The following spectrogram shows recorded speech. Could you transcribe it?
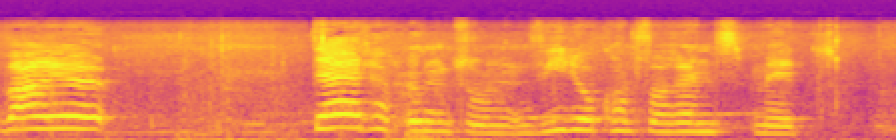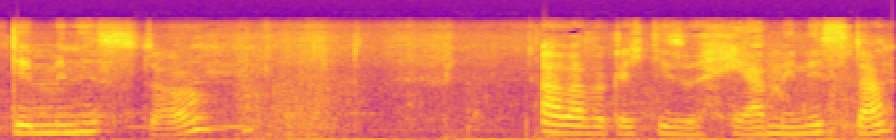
weil Dad hat irgend so Videokonferenz mit dem Minister. Aber wirklich diese Herr Minister.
